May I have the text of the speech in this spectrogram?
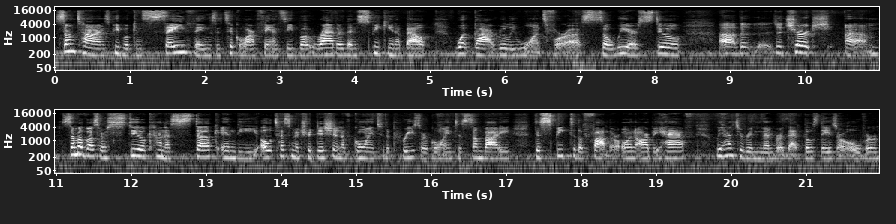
Sometimes people can say things that tickle our fancy, but rather than speaking about what God really wants for us. So we are still uh, the the church, um, some of us are still kind of stuck in the Old Testament tradition of going to the priest or going to somebody to speak to the Father on our behalf. We have to remember that those days are over.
